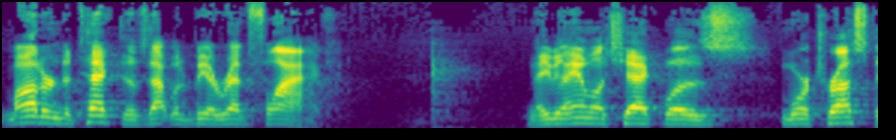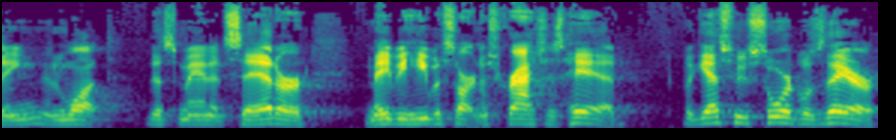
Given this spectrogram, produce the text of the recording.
modern detectives, that would be a red flag. Maybe Ahimelech was more trusting in what this man had said, or maybe he was starting to scratch his head. But guess whose sword was there?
